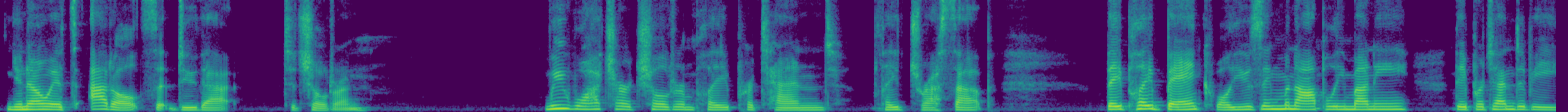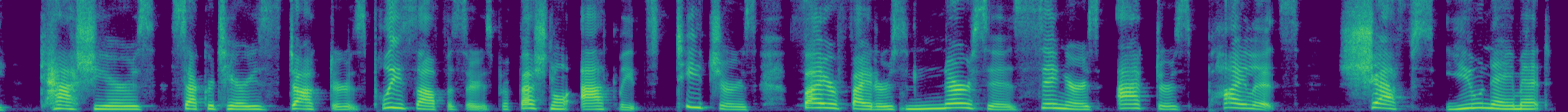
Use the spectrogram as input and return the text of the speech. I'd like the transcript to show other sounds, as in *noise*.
You know, it's adults that do that to children. We watch our children play pretend, play dress up, they play bank while using Monopoly money. They pretend to be cashiers, secretaries, doctors, police officers, professional athletes, teachers, firefighters, nurses, singers, actors, pilots, chefs, you name it.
